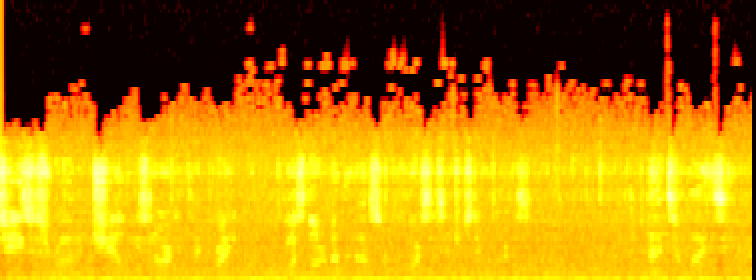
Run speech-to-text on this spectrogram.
Jesus, Robin, chill. He's an architect, right? He wants to learn about the house, so of course he's interested in Chris. That's why he's here.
